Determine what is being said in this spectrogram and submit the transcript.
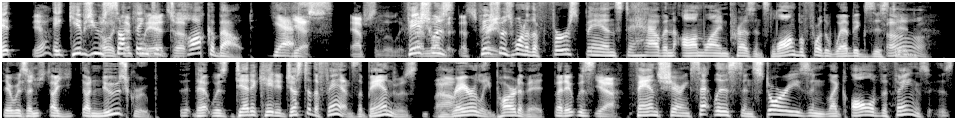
it Yeah. it gives you Oh, something to adds up. talk about. Yes. Yes, absolutely. Phish was Phish great. was one of the first bands to have an online presence long before the web existed. Oh, there was a, a a news group that was dedicated just to the fans. The band was Wow. rarely part of it, but it was Yeah. fans sharing set lists and stories and like all of the things. Was-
